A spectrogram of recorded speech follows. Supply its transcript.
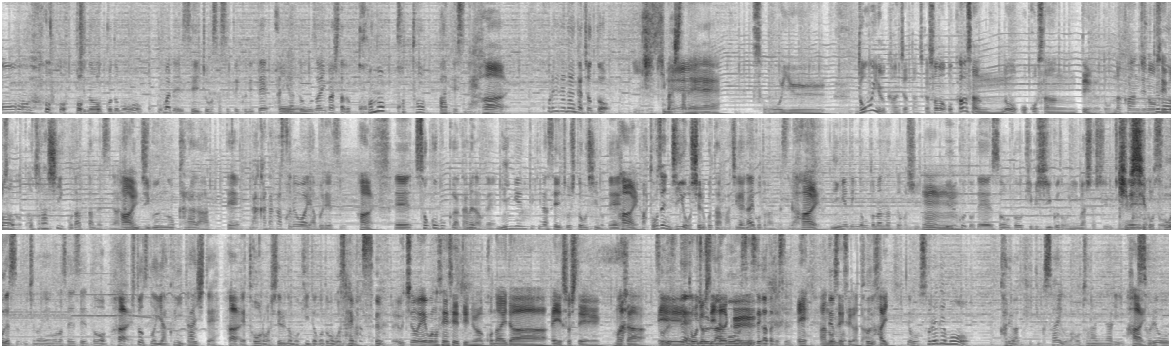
ちの子供をここまで成長させてくれてありがとうございましたこの言葉ですね、はい、これがなんかちょっと聞きましたね、ね、そういうどういう感じだったんですか？そのお母さんのお子さんっていうのはどんな感じの生徒さんだったんですか？おとなしい子だったんですが、はい、自分の殻があってなかなかそれは破れず、はい。えー、そこ僕はダメなので人間的な成長してほしいので、はい。まあ、当然授業を教えることは間違いないことなんですが、はい、人間的な大人になってほしいということで、うんうん、相当厳しいことを言いましたしうちの厳しいことそうです。うちの英語の先生と一つの役に対して、はい、え討論しているのも聞いたこともございます。うちの英語の先生っていうのはこの間、えー、そしてまた、ね、えー、登場していただく先生方です。えー、あの先生方。はい。でもそれでも彼は結局最後は大人になり、はい、それを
